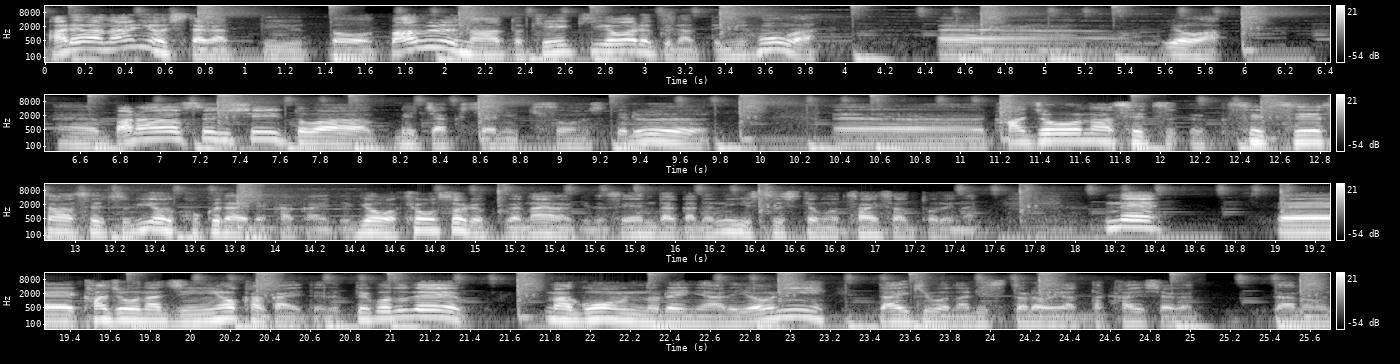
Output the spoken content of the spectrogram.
あれは何をしたかっていうと、バブルの後景気が悪くなって、日本は、えー要は、えーバランスシートはめちゃくちゃに既存してる、えー過剰な生産設備を国内で抱えて、要は競争力がないわけです。円高でね、輸出しても採算取れない。で、えー過剰な人員を抱えてるっていうことで、まあ、ゴーンの例にあるように、大規模なリストラをやった会社が、あの、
